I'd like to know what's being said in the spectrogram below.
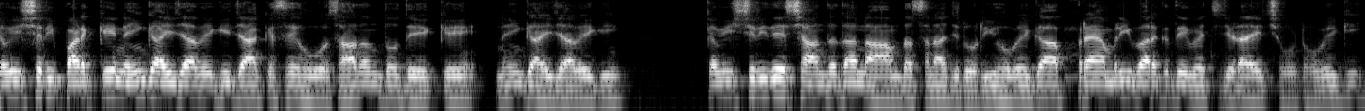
ਕਵੀਸ਼ਰੀ ਪੜ੍ਹ ਕੇ ਨਹੀਂ ਗਾਈ ਜਾਵੇਗੀ ਜਾਂ ਕਿਸੇ ਹੋਰ ਸਾਧਨ ਤੋਂ ਦੇਖ ਕੇ ਨਹੀਂ ਗਾਈ ਜਾਵੇਗੀ। ਕਵੀਸ਼ਰੀ ਦੇ ਛੰਦ ਦਾ ਨਾਮ ਦੱਸਣਾ ਜ਼ਰੂਰੀ ਹੋਵੇਗਾ। ਪ੍ਰਾਇਮਰੀ ਵਰਗ ਦੇ ਵਿੱਚ ਜਿਹੜਾ ਇਹ ਛੋਟ ਹੋਵੇਗੀ।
